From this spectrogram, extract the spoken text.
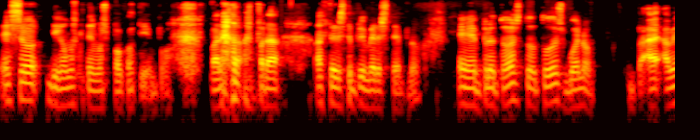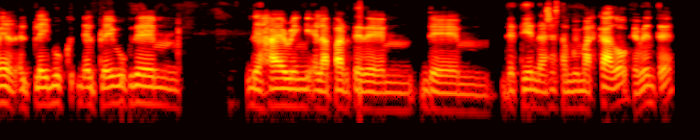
Eso, digamos que tenemos poco tiempo para, para hacer este primer step, ¿no? Eh, pero todo esto, todo es bueno. A, a, ver, el playbook, el playbook de, de hiring en la parte de, de, de tiendas está muy marcado, obviamente,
